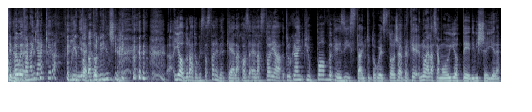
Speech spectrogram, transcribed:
Se poi vuoi fare una chiacchiera, Quindi ho ecco. dato l'incipit. Io ho adorato questa storia perché è la, cosa, è la storia true crime più pov che esista in tutto questo. Cioè, perché Noela siamo io o te, devi scegliere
